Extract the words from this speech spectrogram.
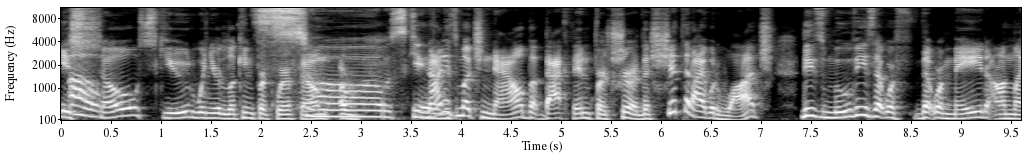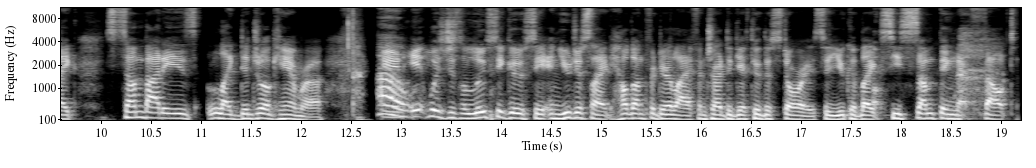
is Oh. so skewed when you're looking for queer film. or- so skewed. not as much now but back then for sure the shit that i would watch these movies that were that were made on like somebody's like digital camera Oh. and it was just loosey goosey and you just like held on for dear life and tried to get through the story so you could like see something that felt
